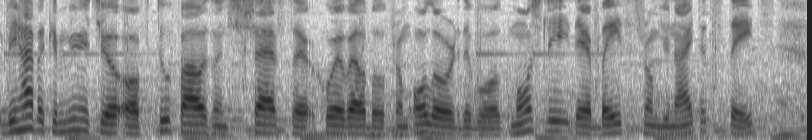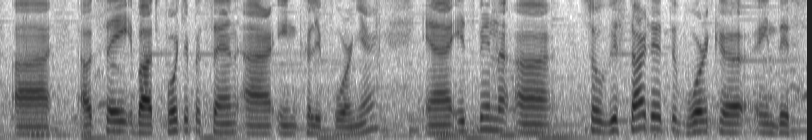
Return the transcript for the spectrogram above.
We have a community of 2,000 chefs uh, who are available from all over the world. Mostly they're based from United States. Uh, I would say about 40% are in California. Uh, it's been uh, so we started to work uh, in this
